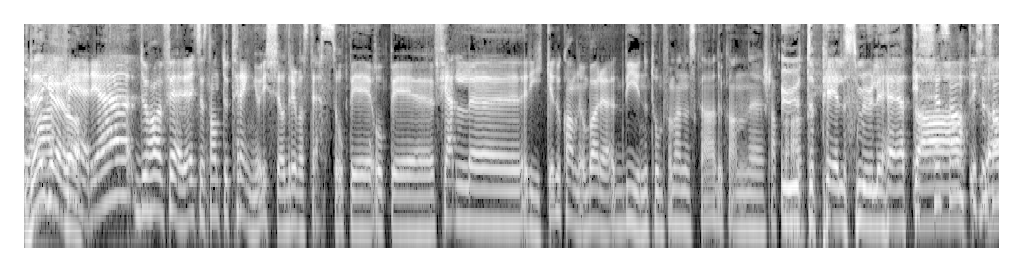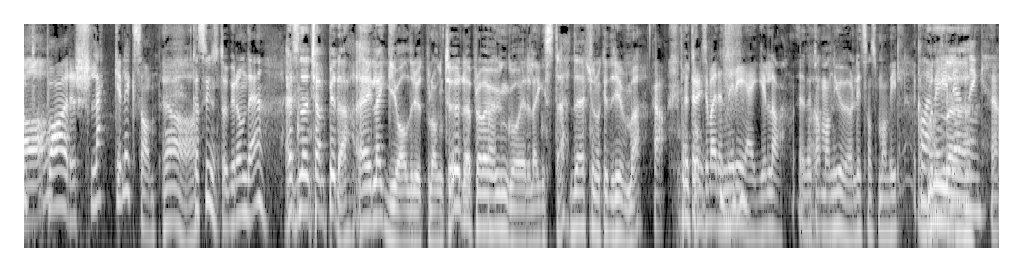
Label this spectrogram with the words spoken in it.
Det er gøy, da. ferie, du har ferie, ikke sant? Du trenger jo ikke å drive og stresse opp i, opp i fjellriket. Du kan jo bare begynne tom for mennesker. Du kan eh, slappe av. Utepilsmuligheter. Ikke sant? ikke sant? Ja. Bare slekke, liksom. Ja. Hva syns dere om det? Jeg synes det er en kjempeidé. Jeg legger jo aldri ut på langtur. Det prøver jeg å unngå i det lengste. Det er ikke noe jeg driver med. Ja, Det trenger ikke være en regel, da. Det kan man gjøre litt sånn som man vil. Det kan være Men, eh, veiledning. Ja.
